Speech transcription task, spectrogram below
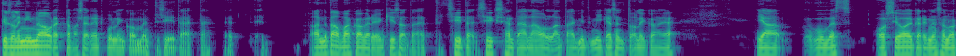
kyllä se oli niin naurettava se Red Bullin kommentti siitä, että, että, että annetaan vaan kaverien kisata, että siitä, siksihän täällä ollaan, tai mikä se nyt olikaan. Ja, ja mun mielestä Ossi Oikarinen sanoi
